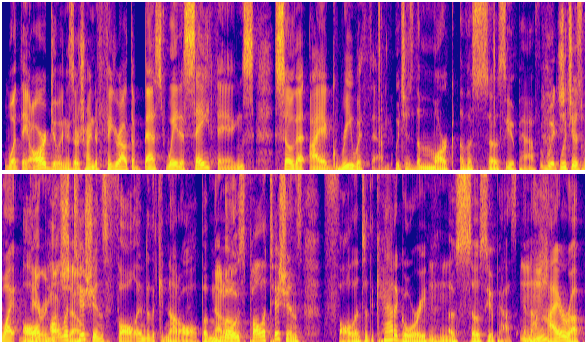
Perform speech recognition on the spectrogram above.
what they are doing is they're trying to figure out the best way to say things so that I agree with them. Which is the mark of a sociopath. Which- which is why all much so. politicians fall into the not all, but Not all. most politicians fall into the category Mm-hmm. of sociopaths. And the higher up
